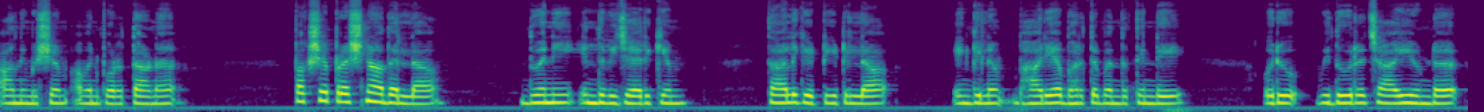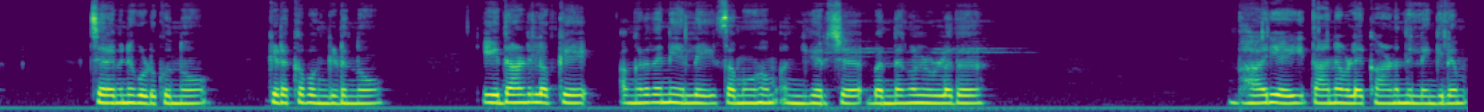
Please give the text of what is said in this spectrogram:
ആ നിമിഷം അവൻ പുറത്താണ്. പക്ഷേ പ്രശ്നം അതല്ല. ധ്വനി എന്ത് വിചാരിക്കും? താലി കെട്ടിയിട്ടില്ല. എങ്കിലും ഭാര്യാഭർത്തൃ ബന്ധത്തിന്റെ ഒരു വിദൂര ചായയുണ്ട് ചെലവിന് കൊടുക്കുന്നു കിടക്ക പങ്കിടുന്നു. ഏതാണ്ടിലൊക്കെ അങ്ങനെ തന്നെയല്ലേ സമൂഹം അംഗീകരിച്ച് ബന്ധങ്ങളുള്ളത്? ഭാര്യയായി താൻ അവളെ കാണുന്നില്ലെങ്കിലും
